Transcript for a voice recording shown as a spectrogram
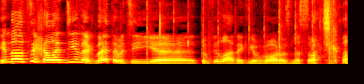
І на цих Аладдінах, знаєте, оці е, туфіла такі вгору з носочком.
